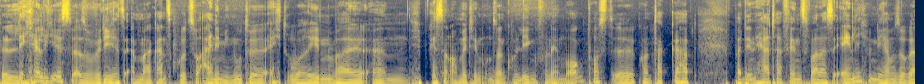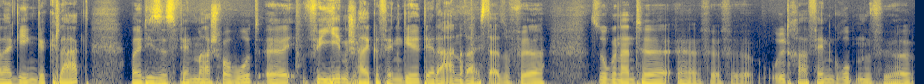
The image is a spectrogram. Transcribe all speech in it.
lächerlich ist. Also würde ich jetzt einmal ganz kurz so eine Minute echt drüber reden, weil ähm, ich habe gestern auch mit den unseren Kollegen von der Morgenpost äh, Kontakt gehabt. Bei den Hertha-Fans war das ähnlich und die haben sogar dagegen geklagt, weil dieses Fanmarschverbot äh, für jeden Schalke-Fan gilt, der da anreist. Also für sogenannte, äh, für, für Ultra-Fangruppen, für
